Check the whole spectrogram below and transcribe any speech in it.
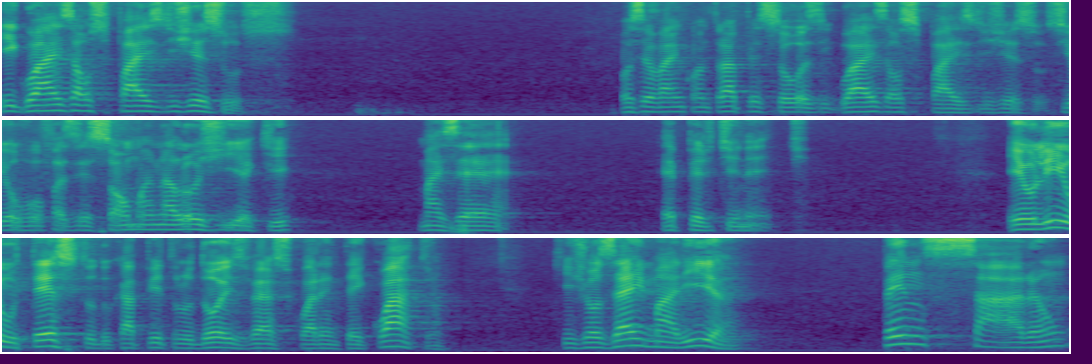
iguais aos pais de Jesus. Você vai encontrar pessoas iguais aos pais de Jesus. E eu vou fazer só uma analogia aqui, mas é, é pertinente. Eu li o texto do capítulo 2, verso 44, que José e Maria pensaram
